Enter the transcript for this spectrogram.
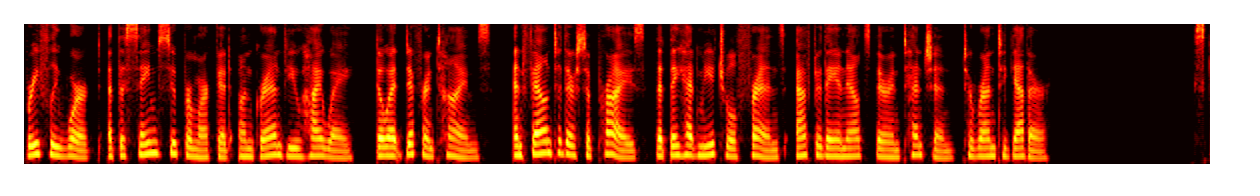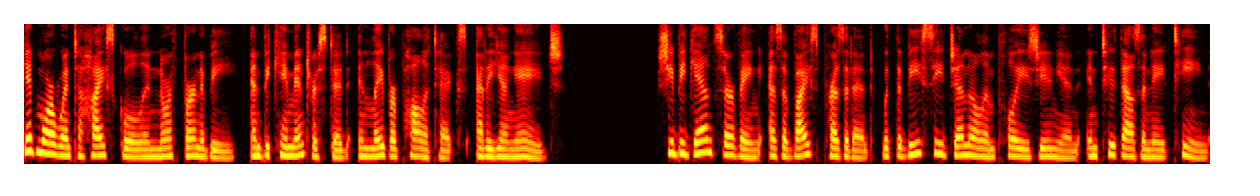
briefly worked at the same supermarket on Grandview Highway, though at different times, and found to their surprise that they had mutual friends after they announced their intention to run together. Skidmore went to high school in North Burnaby and became interested in labor politics at a young age. She began serving as a vice president with the BC General Employees Union in 2018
